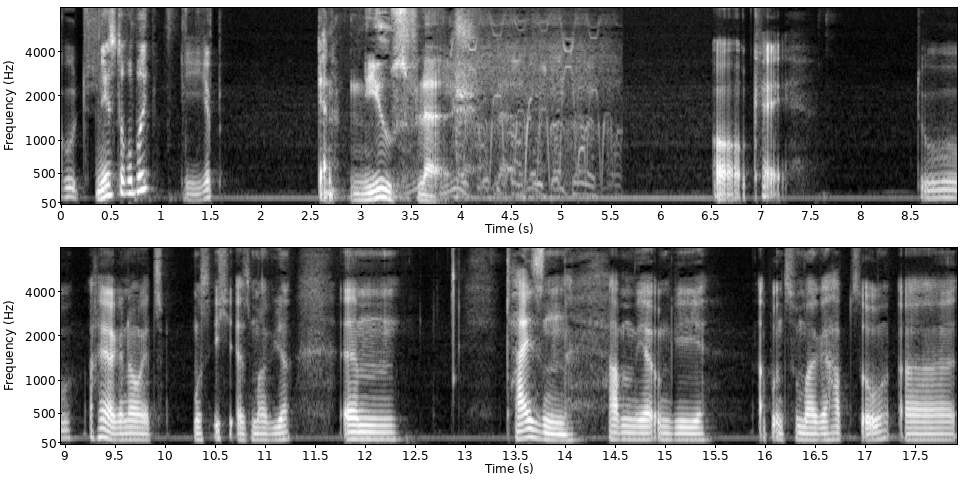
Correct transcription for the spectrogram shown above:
Gut. Nächste Rubrik? Yep. Gerne. Newsflash. Okay. Du. Ach ja, genau, jetzt muss ich erstmal wieder. Ähm, Tizen haben wir irgendwie ab und zu mal gehabt, so, äh,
